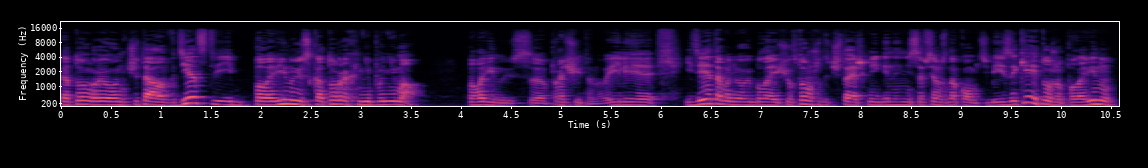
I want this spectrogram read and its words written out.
которые он читал в детстве и половину из которых не понимал половину из э, прочитанного. Или идея там у него была еще в том, что ты читаешь книги на не совсем знакомом тебе языке, и тоже половину,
